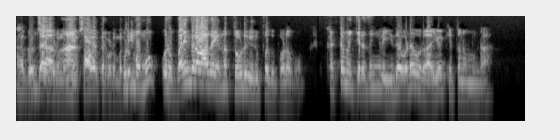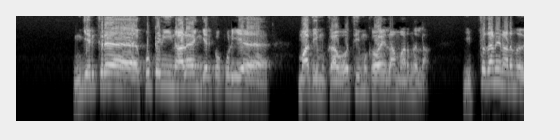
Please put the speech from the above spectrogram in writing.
சாவர்கர் குடும்பத்தையும். குடும்பமும் ஒரு பயங்கரவாத எண்ணத்தோடு இருப்பது போலவும் கட்டமைக்கிறதுங்கிற இதை விட ஒரு அயோக்கியத்தனம் உண்டா? இங்க இருக்கிற கூட்டணியினால இங்க இருக்கக்கூடிய மதிமுகவோ திமுகவோ எல்லாம் மறந்துடலாம். இப்பதானே நடந்தது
